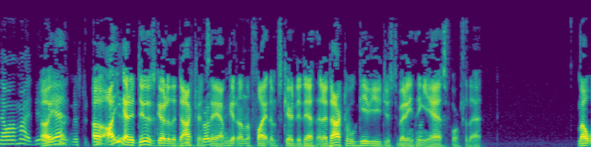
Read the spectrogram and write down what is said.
Now, what I might do Oh is yeah. like Mr. T Oh, all you got to do is go to the doctor and say, "I'm getting on a flight and I'm scared to death," and a doctor will give you just about anything you ask for for that. My,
